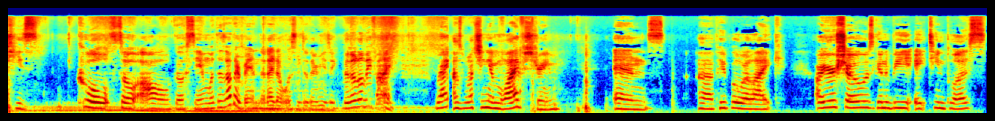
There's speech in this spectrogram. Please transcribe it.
he's cool, so I'll go see him with his other band that I don't listen to their music, but it'll be fine. Right? I was watching him live stream and uh, people were like, are your shows gonna be 18 plus?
